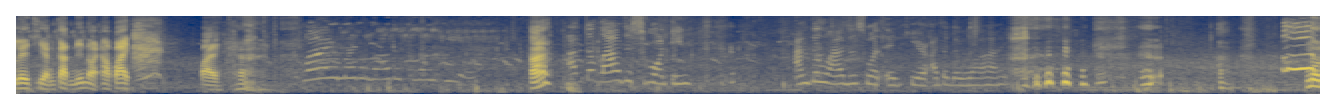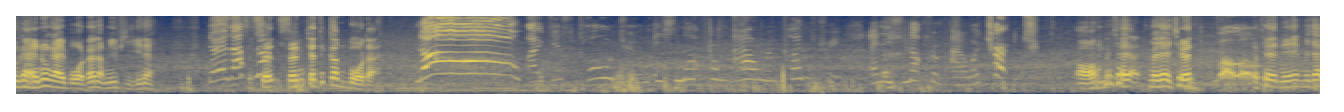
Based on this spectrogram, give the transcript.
เลยเถียงกันนิดหน่อยเอาไป ไป Why am I the loudest one here? ฮะ I'm the loudest one in. I'm the loudest one in here. I don't know why. นู่นไงนู่นไงโบสถ์นั่นน่ะมีผีเนี่ย There, that's เซ not. นเซนแคติเกิลโบสถ์อะ No! I just told you it's not from our country and it's not from our church. อ๋อไม่ใช่ไม่ใช่เชิร์ตประเทศนี้ไม่ใช่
